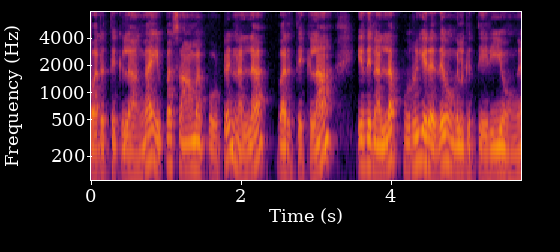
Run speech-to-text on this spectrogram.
வறுத்துக்கலாங்க. இப்போ சாமை போட்டு நல்லா வறுத்துக்கலாம். இது நல்லா புரிகிறது உங்களுக்கு தெரியுங்க.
